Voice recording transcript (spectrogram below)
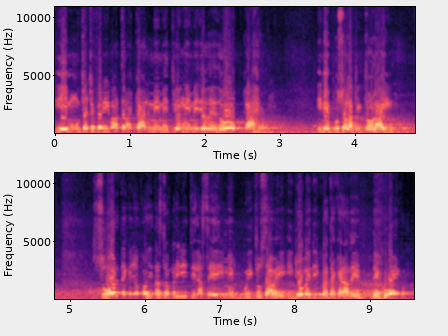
y el muchacho que me iba a atracar me metió en el medio de dos carros y me puso la pistola ahí. Suerte que yo cogí esta sombrillita y, la, y me fui, tú sabes, y yo me di cuenta que era de juego.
